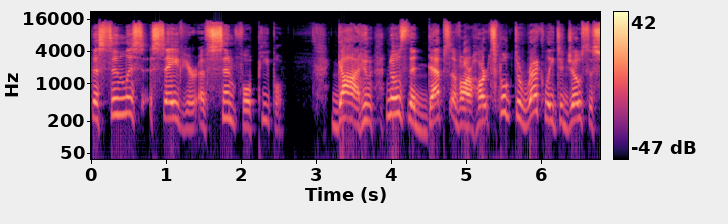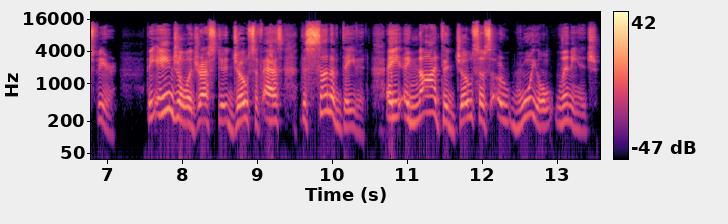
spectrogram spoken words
the sinless Savior of sinful people. God, who knows the depths of our heart, spoke directly to Joseph's fear. The angel addressed Joseph as the son of David, a, a nod to Joseph's royal lineage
